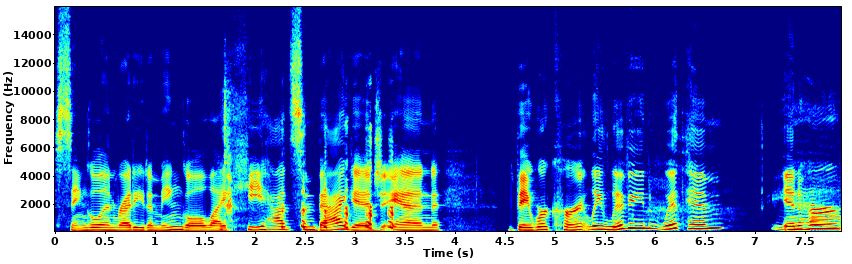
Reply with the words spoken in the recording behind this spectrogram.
single and ready to mingle. Like he had some baggage and they were currently living with him in her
